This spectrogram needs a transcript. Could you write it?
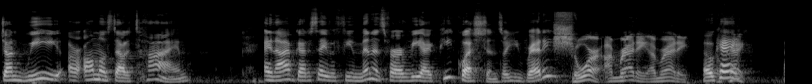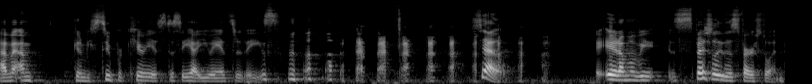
John, we are almost out of time. Okay. And I've got to save a few minutes for our VIP questions. Are you ready? Sure. I'm ready. I'm ready. Okay. okay. I'm, I'm going to be super curious to see how you answer these. so, and I'm going to be, especially this first one.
